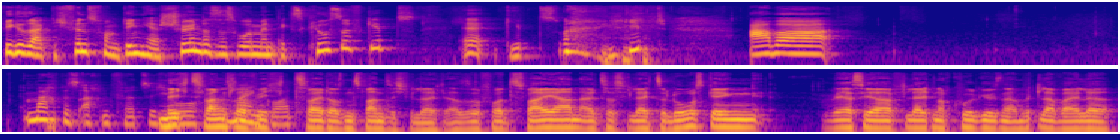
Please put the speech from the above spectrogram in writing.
Wie gesagt, ich finde es vom Ding her schön, dass es Women Exclusive gibt, äh, gibt, gibt, aber Mach bis 48 Nicht hoch. zwangsläufig Mein Gott. 2020 vielleicht. Also vor zwei Jahren, als das vielleicht so losging, wäre es ja vielleicht noch cool gewesen, aber mittlerweile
